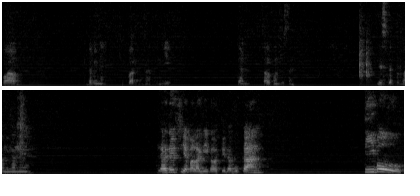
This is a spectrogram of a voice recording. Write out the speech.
Wow. Kita punya kiper yang sangat tinggi dan selalu konsisten di setiap pertandingannya. Ya itu siapa lagi kalau tidak bukan Thibaut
